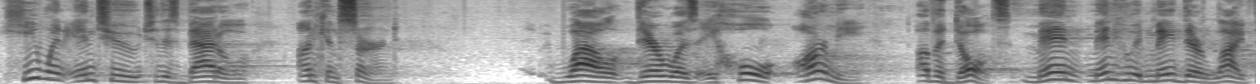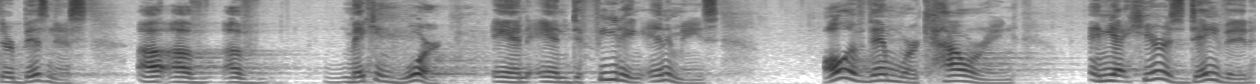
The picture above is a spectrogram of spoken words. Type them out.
he went into to this battle unconcerned, while there was a whole army of adults, men, men who had made their life, their business uh, of, of making war and, and defeating enemies, all of them were cowering. And yet, here is David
